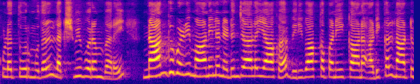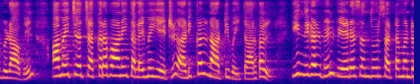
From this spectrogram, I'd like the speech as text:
குளத்தூர் முதல் லட்சுமிபுரம் வரை நான்கு வழி மாநில நெடுஞ்சாலையாக விரிவாக்க பணிக்கான அடிக்கல் நாட்டு விழாவில் அமைச்சர் சக்கரபாணி தலைமையேற்று அடிக்கல் நாட்டி வைத்தார்கள். இந்நிகழ்வில் வேடசந்தூர் சட்டமன்ற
